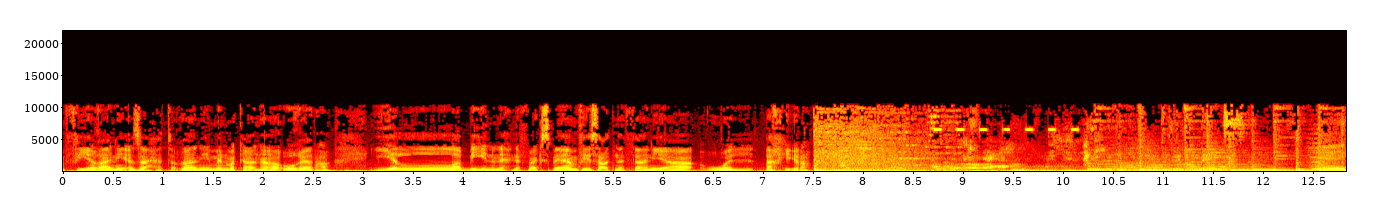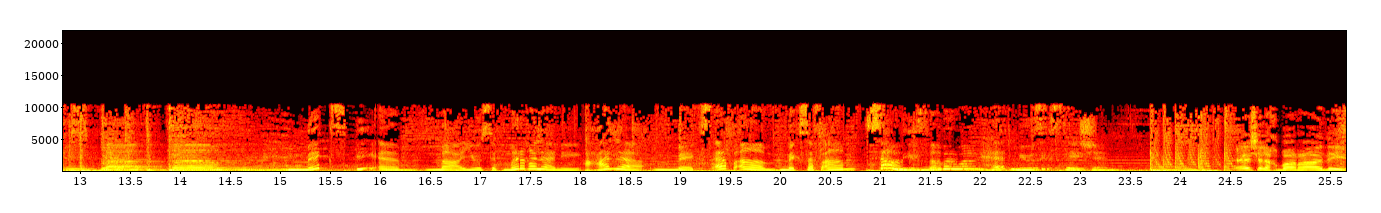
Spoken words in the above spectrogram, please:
في أغاني أزاحت أغاني من مكانها وغيرها. يلا بينا نحن في Mix PM في ساعتنا الثانية والأخيرة. Mix PM مع يوسف مرغلاني على Mix FM Mix FM Saudi's number 1 hit music station إيش الأخبار هذه؟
